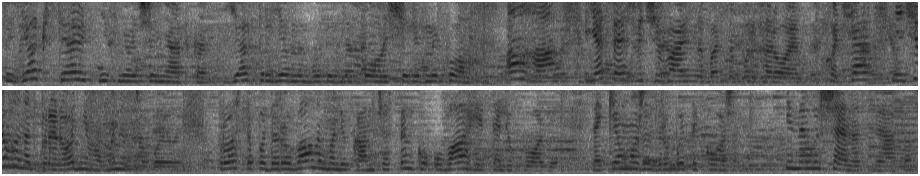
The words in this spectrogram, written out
Погляньте, як сяють їхні оченятка. Як приємно бути для когось чарівником. Ага, я теж відчуваю себе супергероєм. Хоча нічого надприроднього ми не зробили. Просто подарували малюкам частинку уваги та любові. Таке може зробити кожен. І не лише на свято.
